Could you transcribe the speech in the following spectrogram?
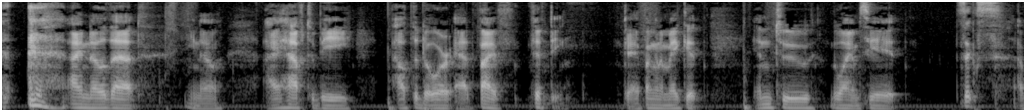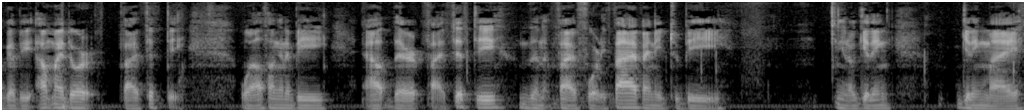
I know that, you know, I have to be out the door at 5:50. Okay, if I'm going to make it into the YMCA at 6, I've got to be out my door at 5:50 well, if I'm going to be out there at 5:50, then at 5:45 I need to be you know getting getting my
